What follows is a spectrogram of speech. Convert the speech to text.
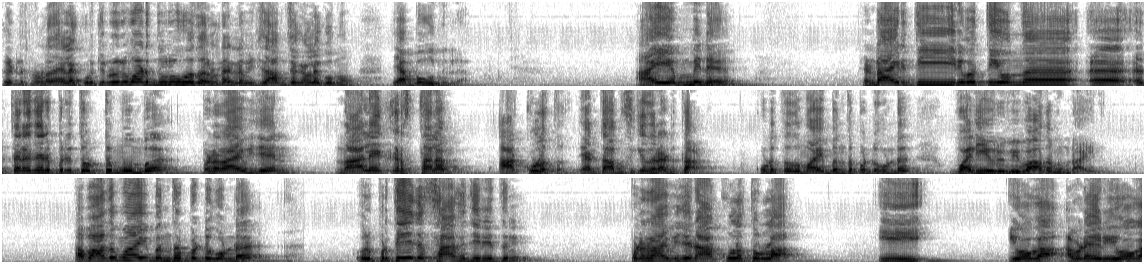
കേട്ടിട്ടുള്ളത്. അതിനെക്കുറിച്ചിട്ട് ഒരുപാട് ദുരൂഹതകളുണ്ട്. അതിന്റെ വിശദാംശങ്ങളിലേക്കൊന്നും ഞാൻ പോകുന്നില്ല. ആ എമ്മിന് രണ്ടായിരത്തി ഇരുപത്തിയൊന്ന് തെരഞ്ഞെടുപ്പിന് തൊട്ട് മുമ്പ് പിണറായി വിജയൻ നാലേക്കർ സ്ഥലം ആക്കുളത്ത് ഞാൻ താമസിക്കുന്നതിനടുത്താണ് കൊടുത്തതുമായി ബന്ധപ്പെട്ടുകൊണ്ട് വലിയൊരു വിവാദമുണ്ടായിരുന്നു. അപ്പോൾ അതുമായി ബന്ധപ്പെട്ടുകൊണ്ട് ഒരു പ്രത്യേക സാഹചര്യത്തിൽ പിണറായി വിജയൻ ആക്കുളത്തുള്ള ഈ യോഗ അവിടെ ഒരു യോഗ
